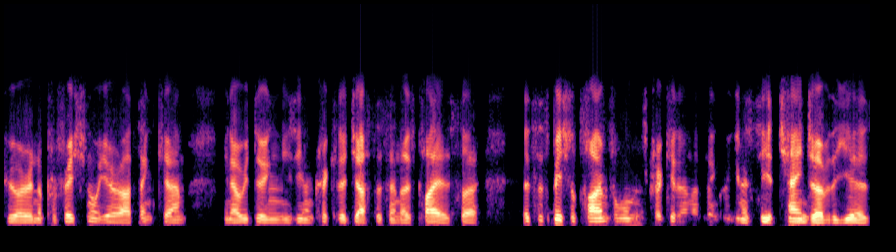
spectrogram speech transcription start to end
who are in a professional era. I think um, you know we're doing New Zealand cricket a justice and those players. So it's a special time for women's cricket, and I think we're going to see it change over the years.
